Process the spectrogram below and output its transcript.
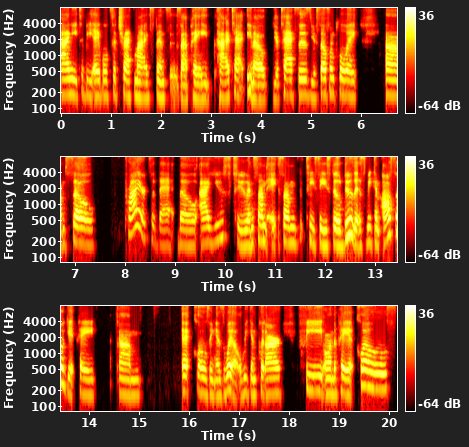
I need to be able to track my expenses. I paid high tax, you know, your taxes, you're self-employed. Um, so prior to that, though, I used to, and some some TCs still do this. We can also get paid um, at closing as well. We can put our fee on the pay at close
